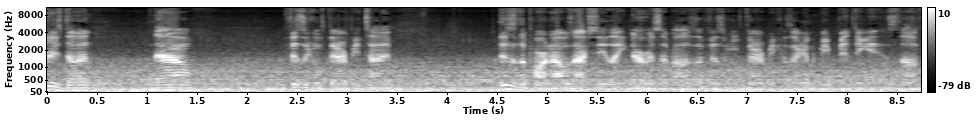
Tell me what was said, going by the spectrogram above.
surgery's done. Now, physical therapy time. This is the part I was actually like nervous about is the physical therapy because I'm gonna be bending it and stuff,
